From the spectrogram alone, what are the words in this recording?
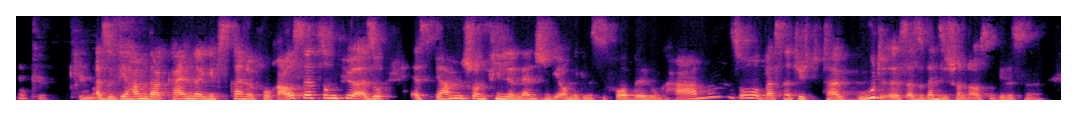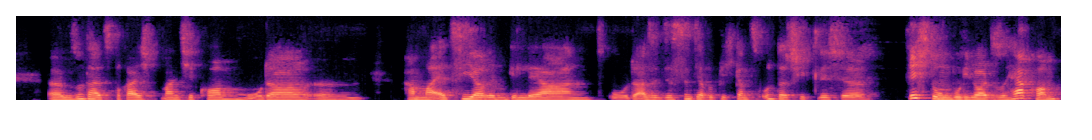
Okay. Prima. Also wir haben da keine, da gibt es keine Voraussetzungen für. Also es, wir haben schon viele Menschen, die auch eine gewisse Vorbildung haben, so, was natürlich total gut ist. Also wenn sie schon aus einem gewissen äh, Gesundheitsbereich manche kommen oder ähm, haben mal Erzieherin gelernt oder also das sind ja wirklich ganz unterschiedliche Richtungen, wo die Leute so herkommen.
